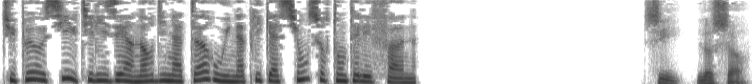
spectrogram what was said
Tu peux aussi utiliser un ordinateur ou une application sur ton téléphone. Sì, lo so.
